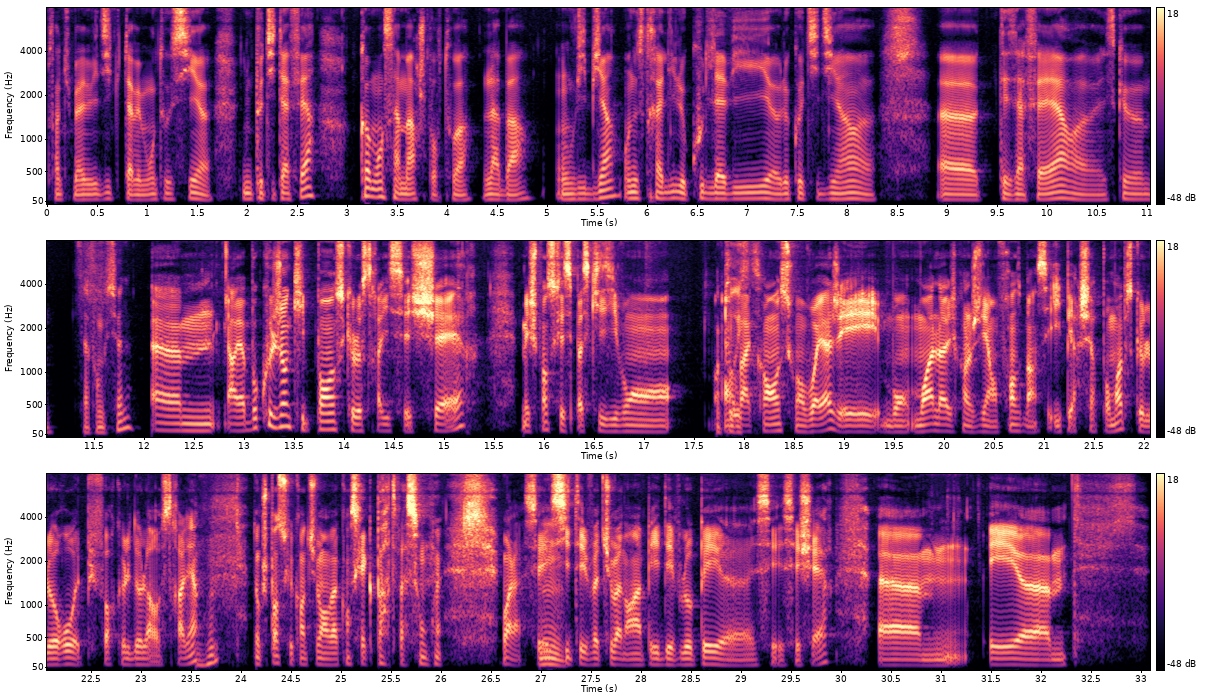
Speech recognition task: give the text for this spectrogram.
enfin, tu m'avais dit que tu avais monté aussi une petite affaire. Comment ça marche pour toi là-bas? On vit bien en Australie, le coût de la vie, le quotidien. Euh, tes affaires euh, Est-ce que ça fonctionne? Euh, Alors, il y a beaucoup de gens qui pensent que l'Australie, c'est cher, mais je pense que c'est parce qu'ils y vont en, vacances ou en voyage. Et bon, moi, là, quand je viens en France, ben, c'est hyper cher pour moi parce que l'euro est plus fort que le dollar australien. Mhm. Donc, je pense que quand tu vas en vacances quelque part, de toute façon, voilà, c'est, mhm. si tu vas dans un pays développé, c'est, cher. et.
